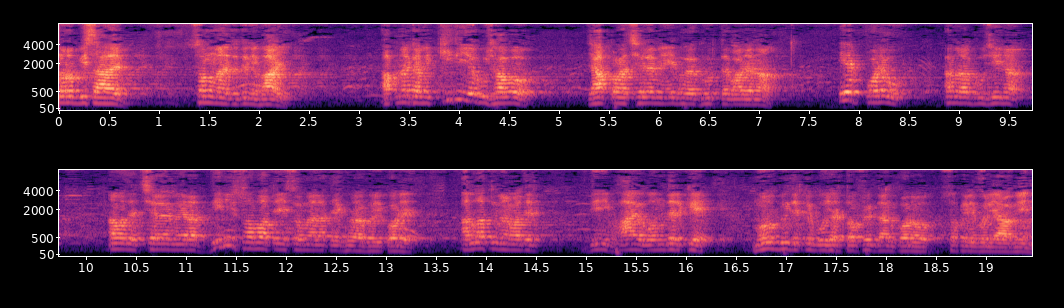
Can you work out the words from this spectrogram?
মুরব্বী সাহেব, সম্মানিত তিনি ভাই, আপনাকে আমি কি দিয়ে বুঝাবো যে আপনারা ছেলে মেয়ে এইভাবে ঘুরতে পারে না? এরপরেও আমরা বুঝি না, আমাদের ছেলে মেয়েরা দিনই সভাতে এসব মেলাতে ঘোরাঘুরি করে। আল্লাহ তুমি আমাদের দিনী ভাই বোনদেরকে মুরব্বীদেরকে বোঝার তফিক দান করো, সকলে বলি আমিন।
